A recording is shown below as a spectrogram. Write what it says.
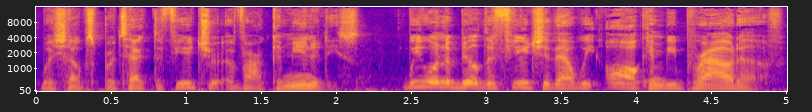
which helps protect the future of our communities. We want to build a future that we all can be proud of.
